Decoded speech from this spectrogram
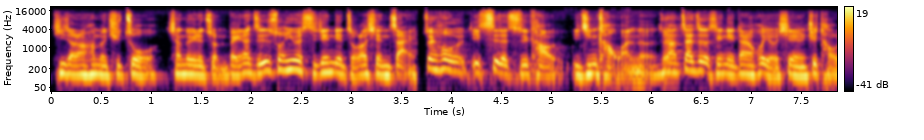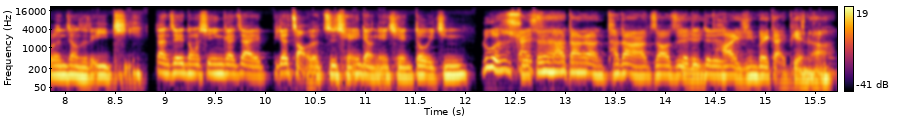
提早让他们去做相对应的准备。那只是说，因为时间点走到现在，最后一次的职考已经考完了，那在这个时间点，当然会有一些人去讨论这样子的议题，但这些东西应该在比较早的之前一两年前都已经，如果是学生，他当然他当然知道自己，对对对，他已经被改变了。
